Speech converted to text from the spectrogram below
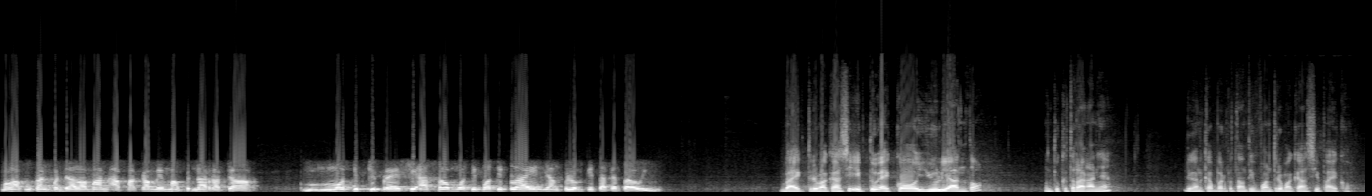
melakukan pendalaman apakah memang benar ada motif depresi atau motif-motif lain yang belum kita ketahui. Baik, terima kasih Ibtu Eko Yulianto untuk keterangannya dengan kabar petang Tifon. Terima kasih Pak Eko.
